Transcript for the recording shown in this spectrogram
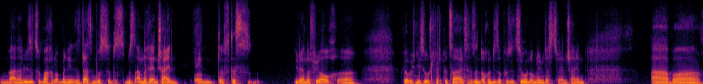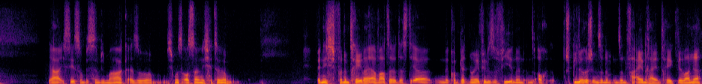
eine Analyse zu machen, ob man ihn lassen musste. Das müssen andere entscheiden. Und das, das die werden dafür auch, äh, glaube ich, nicht so schlecht bezahlt, sind auch in dieser Position, um eben das zu entscheiden. Aber ja, ich sehe es so ein bisschen wie Marc. Also ich muss auch sagen, ich hätte, wenn ich von einem Trainer erwarte, dass der eine komplett neue Philosophie in, in, auch spielerisch in so, einem, in so einen Verein reinträgt. Wir waren ja,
